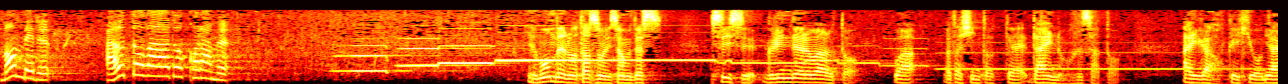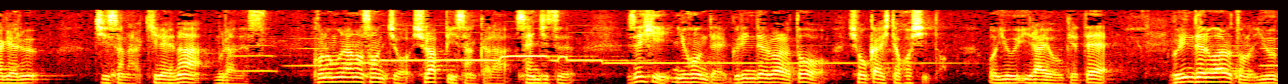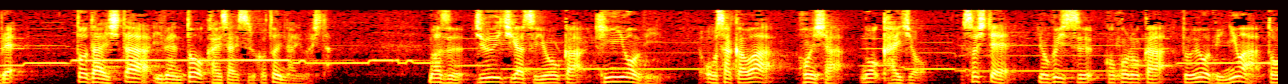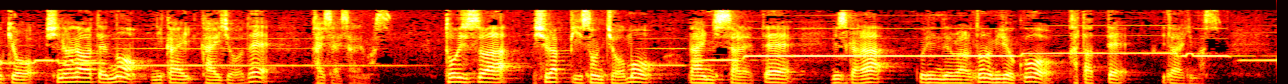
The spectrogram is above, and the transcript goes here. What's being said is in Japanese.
モンベルアウトワードコラム。モンベルの辰野勇です。スイスグリンデルワルトは私にとって第二のふるさと。愛が北壁を見上げる小さな綺麗な村です。この村の村長シュラッピーさんから先日ぜひ日本でグリンデルワルトを紹介してほしいという依頼を受けてグリンデルワルトの夕べと題したイベントを開催することになりました。まず11月8日金曜日大阪は本社の会場。そして翌日9日土曜日には東京品川店の2階会場で開催されます。当日はシュラッピー村長も来日されて自らグリンデルワルトの魅力を語っていただきます。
